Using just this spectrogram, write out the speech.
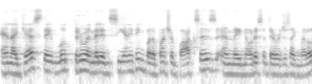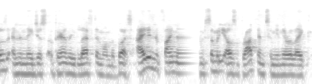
And I guess they looked through and they didn't see anything but a bunch of boxes and they noticed that they were just like medals and then they just apparently left them on the bus. I didn't find them. Somebody else brought them to me and they were like,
